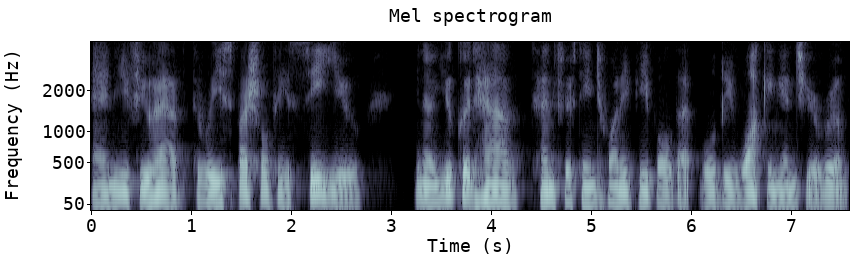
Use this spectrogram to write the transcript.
and if you have three specialties see you, you know, you could have 10, 15, 20 people that will be walking into your room.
